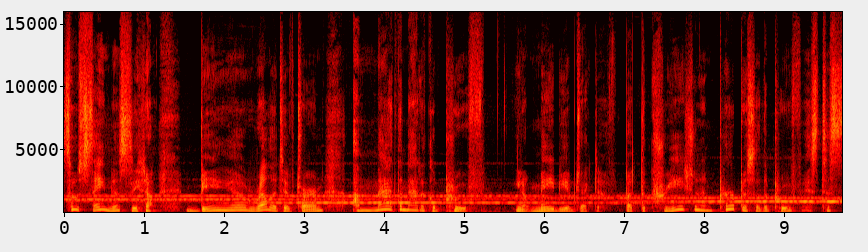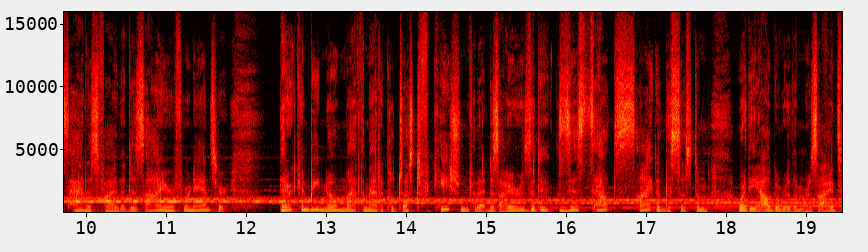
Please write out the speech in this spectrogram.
so sameness, you know, being a relative term, a mathematical proof, you know, may be objective, but the creation and purpose of the proof is to satisfy the desire for an answer. There can be no mathematical justification for that desire as it exists outside of the system where the algorithm resides.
